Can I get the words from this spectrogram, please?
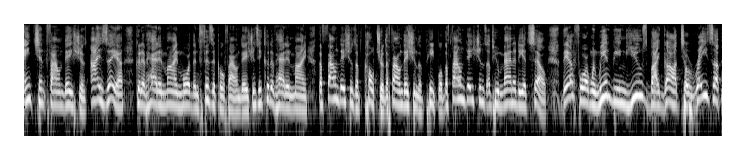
ancient foundations. Isaiah could have had in mind more than physical foundations. He could have had in mind the foundations of culture, the foundations of people, the foundations of humanity itself. Therefore, when we're being used by God to raise up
